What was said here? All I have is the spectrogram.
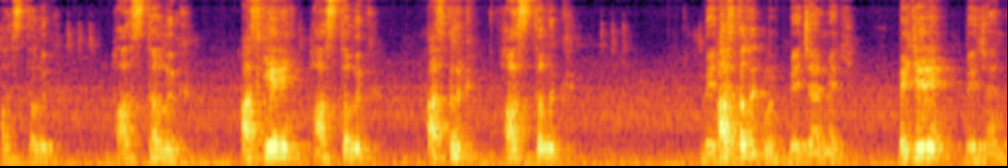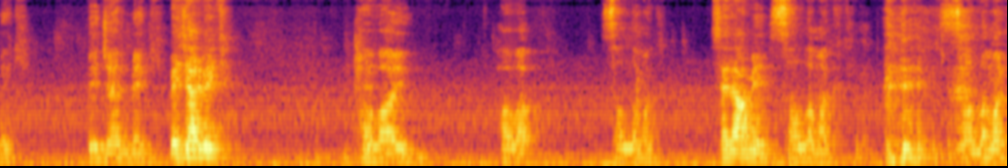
Hastalık. Hastalık. Askeri. Hastalık. Askılık. Hastalık. Becer- Hastalık mı? Becermek. Beceri. Becermek. Becermek. Becermek. Havai. Hava. Sallamak. Selami. Sallamak. Sallamak.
